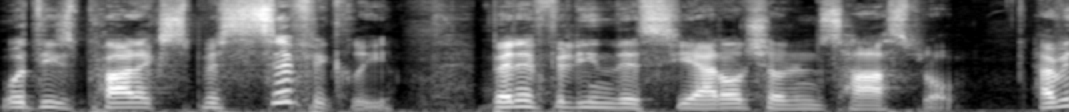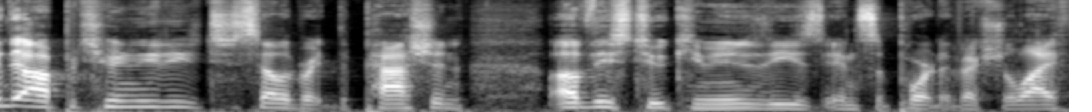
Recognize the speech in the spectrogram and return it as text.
with these products specifically benefiting the Seattle Children's Hospital. Having the opportunity to celebrate the passion of these two communities in support of Extra Life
